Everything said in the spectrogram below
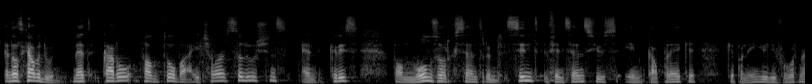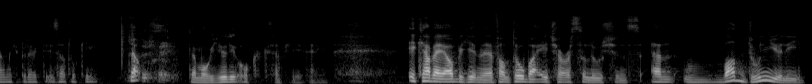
En dat gaan we doen met Karel van Toba HR Solutions en Chris van Woonzorgcentrum Sint-Vincentius in Kaprijke. Ik heb alleen jullie voornaam gebruikt, is dat oké? Ja. Dan mogen jullie ook Xavier zeggen. Ik ga bij jou beginnen, van Toba HR Solutions. En wat doen jullie?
